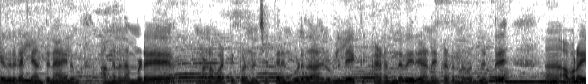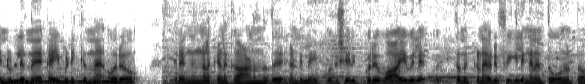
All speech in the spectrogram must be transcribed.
ഏതൊരു കല്യാണത്തിനായാലും അങ്ങനെ നമ്മുടെ മണവാട്ടി പെണ്ണും ചെക്കനും കൂടി അതിനുള്ളിലേക്ക് കടന്ന് വരികയാണ്. കടന്ന് വന്നിട്ട് അവർ അതിന്റെ ഉള്ളിൽ നിന്ന് കൈ പിടിക്കുന്ന ഓരോ രംഗങ്ങളൊക്കെയാണ് കാണുന്നത്. കണ്ടില്ലേ? ഇപ്പോൾ ഒരു ശരിക്കൊരു വായുവിൽ ഒക്കെ നിൽക്കണ ഒരു ഫീൽ ഇങ്ങനെ തോന്നും കേട്ടോ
